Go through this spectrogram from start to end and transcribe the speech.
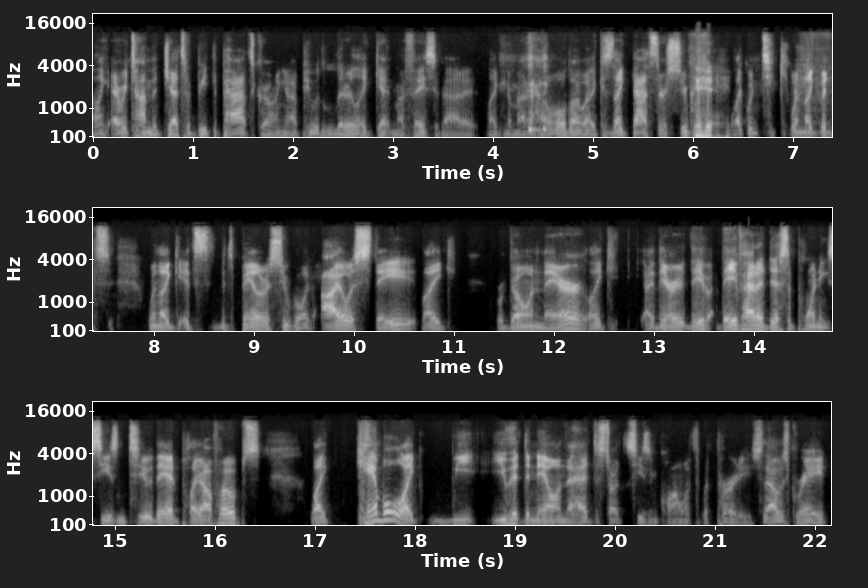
Like every time the Jets would beat the Pats growing up, he would literally get in my face about it. Like no matter how old I was, because like that's their Super Bowl. like when t- when like when it's when like it's it's Baylor Super Bowl. Like Iowa State, like we're going there. Like they're they've they've had a disappointing season too. They had playoff hopes. Like Campbell, like we you hit the nail on the head to start the season, Quan with with Purdy. So that was great.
